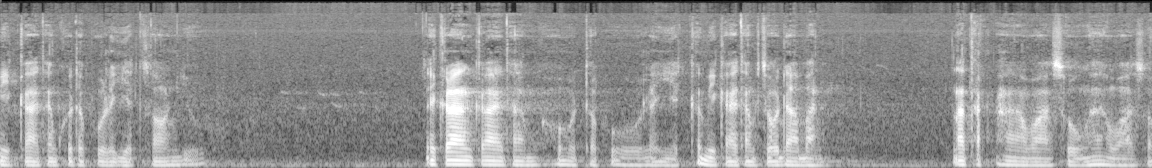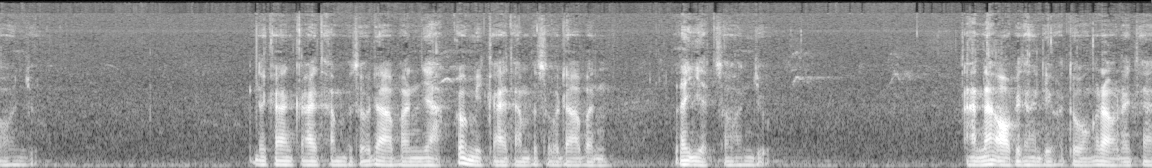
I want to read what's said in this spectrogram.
มีกายทำโคตภูละเอียดซ้อนอยู่ ในกลางกายทำโคตภูละเอียดก็มีกายทำโสดาบันหน้าตักห้าวาสูงห้าวาซ้อนอยู่ ในกลางกายทำปโสดาบันหยาบก็มีกายทำปโสดาบันละเอียดซ้อนอยู่ หันหน้าออกไปทางเดียวกับตัวของเรานะจ๊ะ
